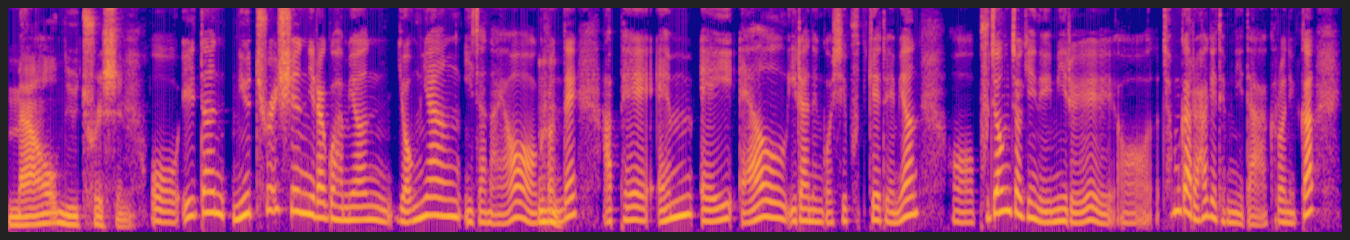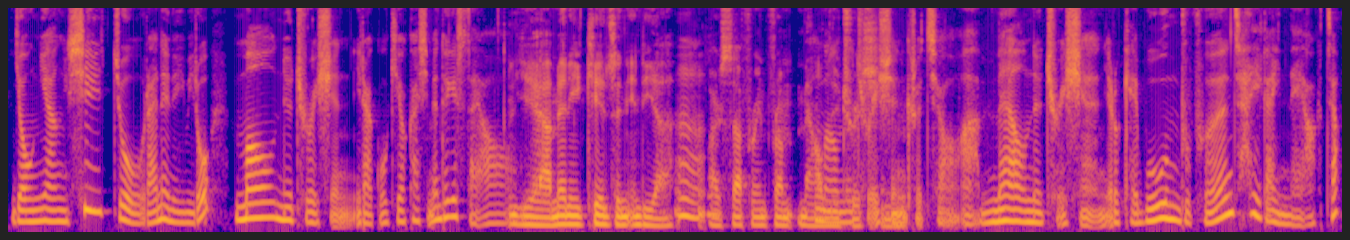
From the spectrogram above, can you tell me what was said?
Malnutrition. 어, 일단 nutrition이라고 하면 영양이잖아요. 그런데 앞에 mal이라는 것이 붙게 되면 어, 부정적인 의미를 어, 첨가를 하게 됩니다. 그러니까 영양실조라는 의미로 malnutrition이라고 기억하시면 되겠어요. Yeah, many kids in India are suffering from malnutrition. malnutrition 그렇죠. 아, malnutrition 이렇게 모음 부분 차이가 있네요. 그렇죠?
